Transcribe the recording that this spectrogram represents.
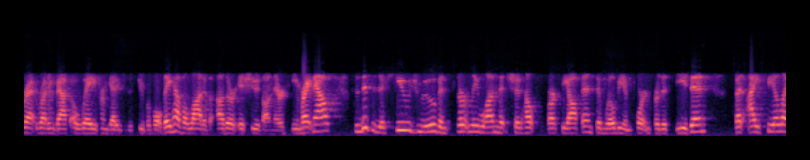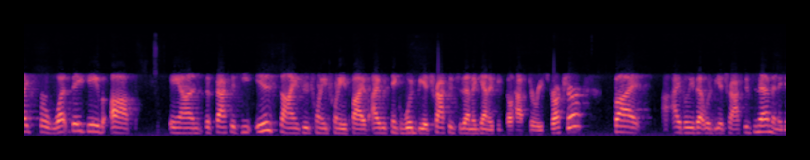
threat running back away from getting to the Super Bowl. They have a lot of other issues on their team right now. So this is a huge move and certainly one that should help spark the offense and will be important for the season. But I feel like for what they gave up and the fact that he is signed through 2025, I would think would be attractive to them. Again, I think they'll have to restructure, but I believe that would be attractive to them. And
